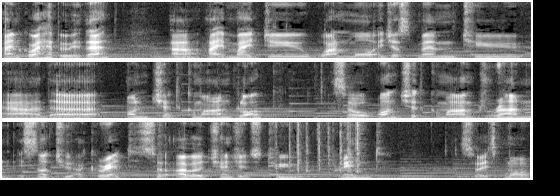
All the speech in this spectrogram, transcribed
I'm quite happy with that. Uh, I might do one more adjustment to uh, the onchat command block. So onchat command run is not too accurate, so I will change it to print. So it's more,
